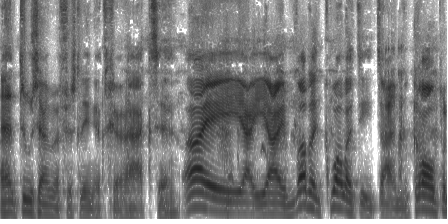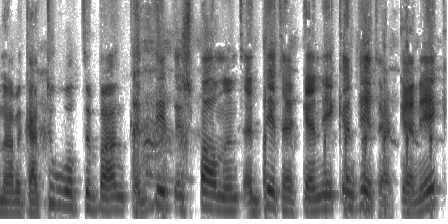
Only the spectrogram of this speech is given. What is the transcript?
En toen zijn we verslingerd geraakt. Hè. Ai, ai, ai, wat een quality time. We kropen naar elkaar toe op de bank. En dit is spannend. En dit herken ik. En dit herken ik.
